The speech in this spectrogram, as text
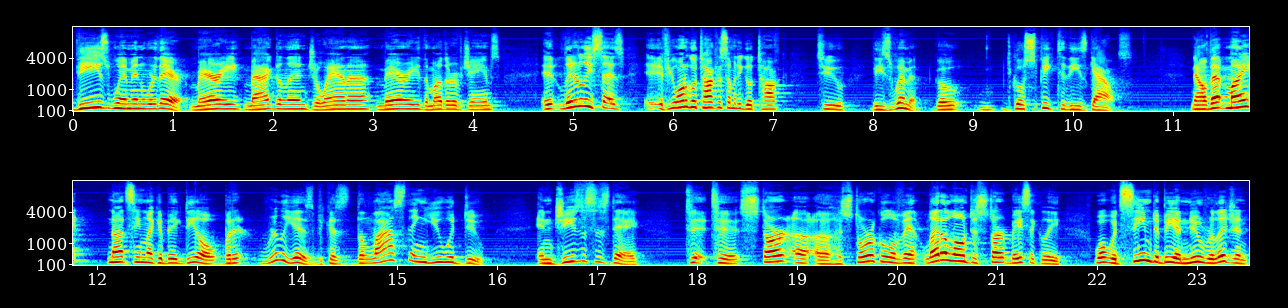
these women were there Mary, Magdalene, Joanna, Mary, the mother of James. It literally says, if you want to go talk to somebody, go talk to these women. Go, go speak to these gals. Now, that might not seem like a big deal, but it really is because the last thing you would do in Jesus' day to, to start a, a historical event, let alone to start basically what would seem to be a new religion,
